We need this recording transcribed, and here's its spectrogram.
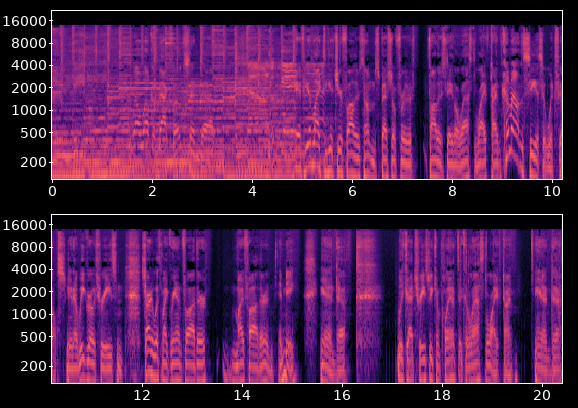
in me. Well, welcome back, folks. And uh, if you'd like to get your father something special for Father's Day that'll last a lifetime, come out and see us at Whitfill's. You know, we grow trees and started with my grandfather, my father, and, and me. And uh, we've got trees we can plant that can last a lifetime. And uh,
